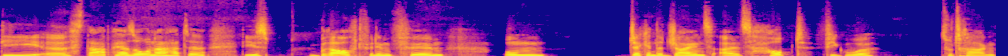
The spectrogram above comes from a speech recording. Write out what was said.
die äh, Star-Persona hatte, die es braucht für den Film, um Jack and the Giants als Hauptfigur zu tragen.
